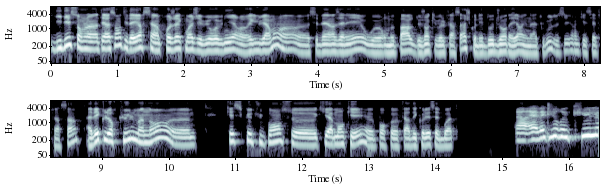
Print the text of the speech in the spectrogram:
L'idée semble intéressante et d'ailleurs c'est un projet que moi j'ai vu revenir régulièrement hein, ces dernières années où on me parle de gens qui veulent faire ça. Je connais d'autres gens d'ailleurs, il y en a à Toulouse aussi hein, qui essaient de faire ça. Avec le recul maintenant, qu'est-ce que tu penses qui a manqué pour faire décoller cette boîte? Alors, avec le recul,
